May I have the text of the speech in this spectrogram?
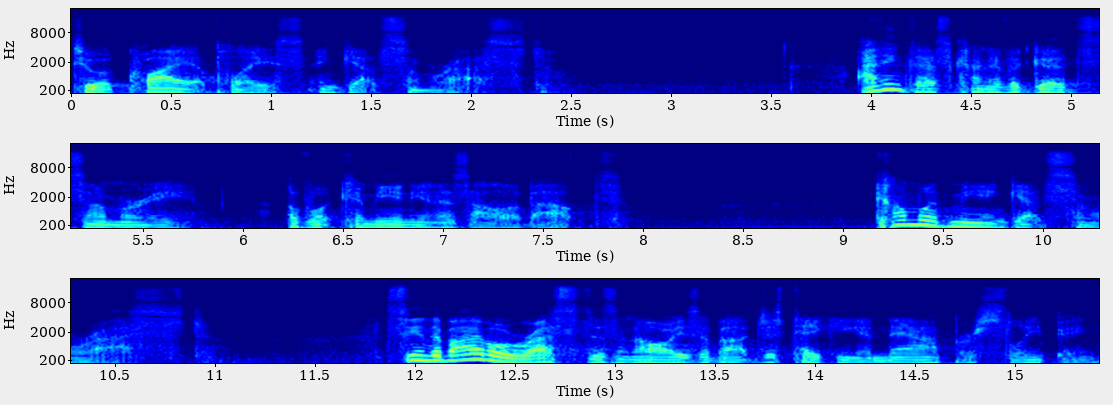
to a quiet place and get some rest. I think that's kind of a good summary of what communion is all about. Come with me and get some rest. See, in the Bible, rest isn't always about just taking a nap or sleeping.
